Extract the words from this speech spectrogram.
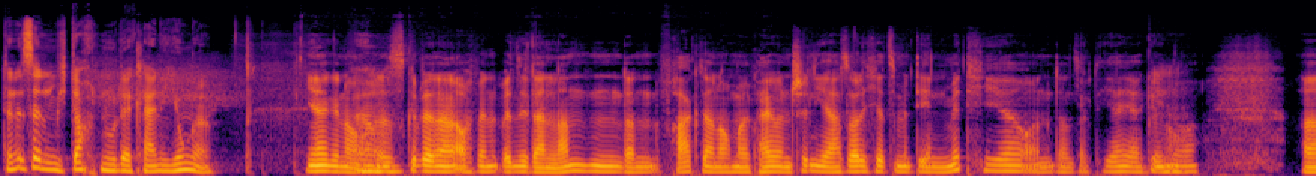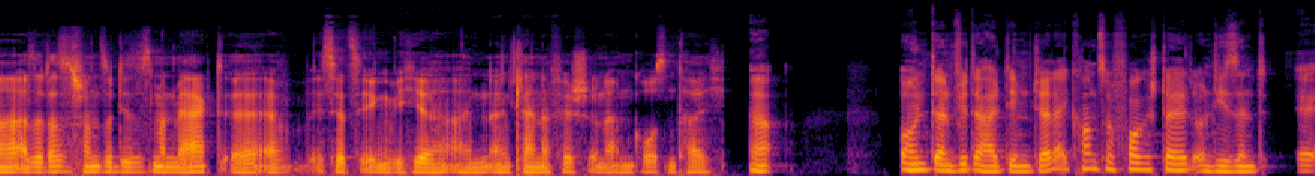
dann ist er nämlich doch nur der kleine Junge. Ja, genau. Ähm, es gibt ja dann auch, wenn, wenn sie dann landen, dann fragt er nochmal Kai und Shin, ja, soll ich jetzt mit denen mit hier? Und dann sagt er, ja, ja, genau. nur. Äh, also das ist schon so dieses, man merkt, äh, er ist jetzt irgendwie hier ein, ein kleiner Fisch in einem großen Teich. Ja. Und dann wird er halt dem Jedi Council vorgestellt und die sind äh,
